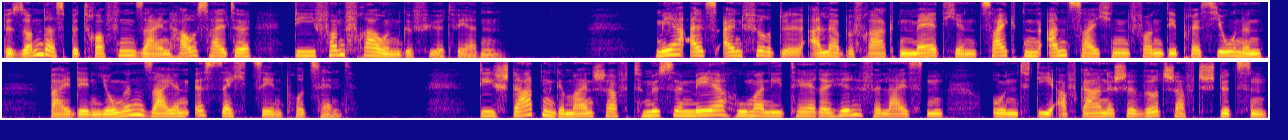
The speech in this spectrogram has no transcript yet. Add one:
Besonders betroffen seien Haushalte, die von Frauen geführt werden. Mehr als ein Viertel aller befragten Mädchen zeigten Anzeichen von Depressionen, bei den Jungen seien es 16 Prozent. Die Staatengemeinschaft müsse mehr humanitäre Hilfe leisten und die afghanische Wirtschaft stützen,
